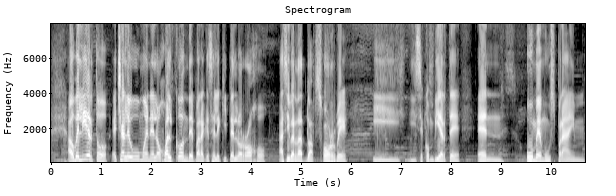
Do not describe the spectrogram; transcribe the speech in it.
Aubelierto, échale humo en el ojo al conde para que se le quite lo rojo. Así verdad, lo absorbe y, y se convierte en Humemus Prime.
